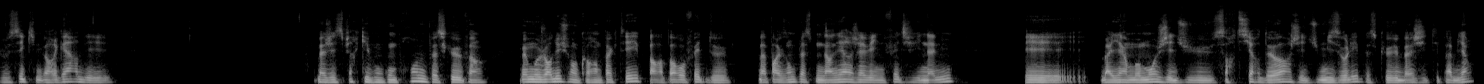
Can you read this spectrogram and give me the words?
je sais qu'ils me regardent et bah, j'espère qu'ils vont comprendre parce que même aujourd'hui, je suis encore impacté par rapport au fait de. Bah, par exemple, la semaine dernière, j'avais une fête, j'ai une amie et bah, il y a un moment, j'ai dû sortir dehors, j'ai dû m'isoler parce que bah, j'étais pas bien,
